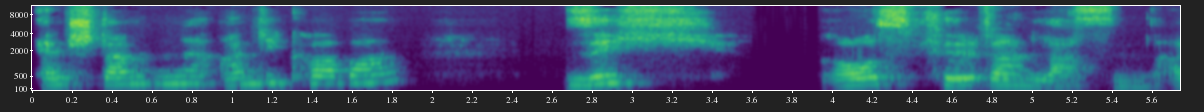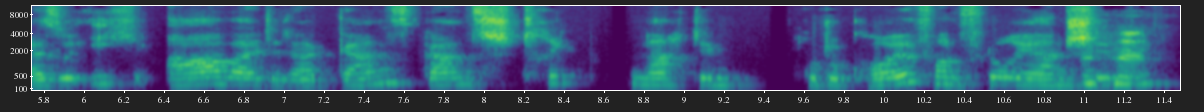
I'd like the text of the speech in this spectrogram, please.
entstandene Antikörper sich rausfiltern lassen. Also ich arbeite da ganz, ganz strikt nach dem Protokoll von Florian Schill. Mhm.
